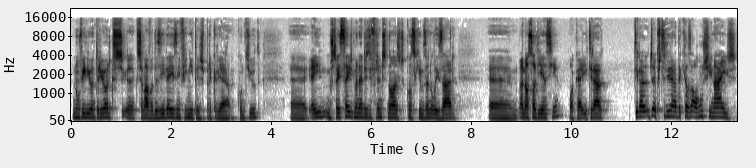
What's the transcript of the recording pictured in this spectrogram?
num vídeo anterior que se, que se chamava das ideias infinitas para criar conteúdo. Aí mostrei seis maneiras diferentes de nós conseguimos analisar a nossa audiência, ok? E tirar, tirar daqueles alguns sinais,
